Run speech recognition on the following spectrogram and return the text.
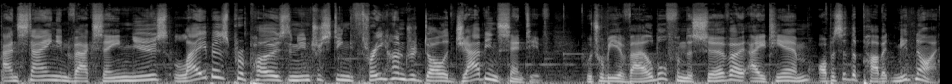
And staying in vaccine news, Labor's proposed an interesting $300 jab incentive which will be available from the Servo ATM opposite the pub at midnight.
